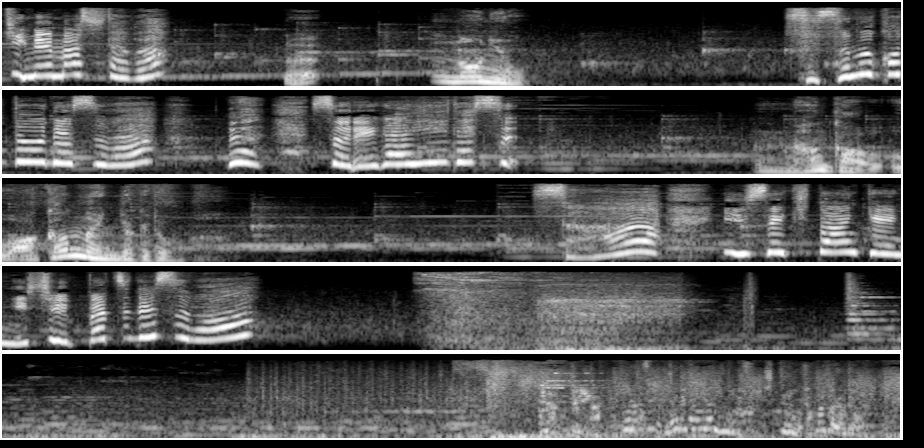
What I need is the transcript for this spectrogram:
決めましたわ。え何を？進むことですわ。うん、それがいいです。なんかわかんないんだけどさあ、遺跡探検に出発ですわ。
